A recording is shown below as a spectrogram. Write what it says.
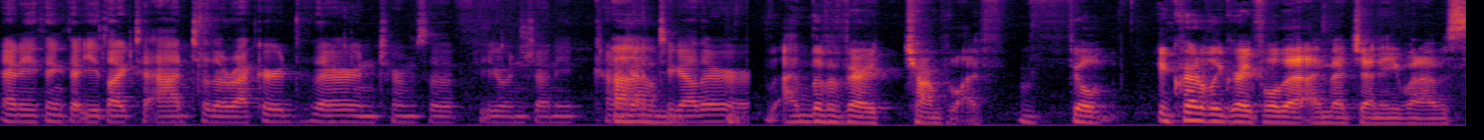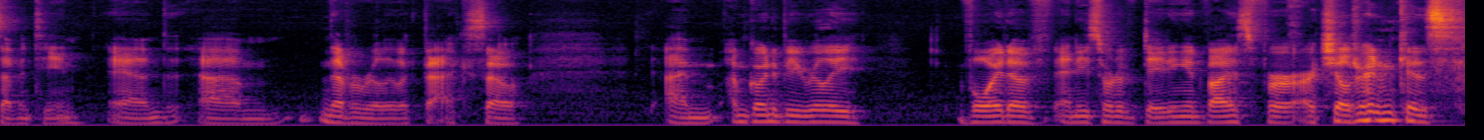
anything that you'd like to add to the record there in terms of you and Jenny kind of getting Um, together? Or? I live a very charmed life. Feel incredibly grateful that I met Jenny when I was 17 and um, never really looked back. So I'm I'm going to be really void of any sort of dating advice for our children because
